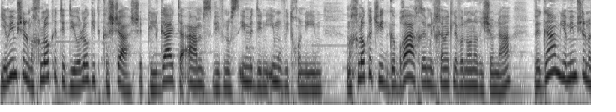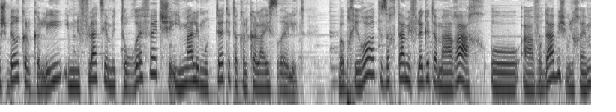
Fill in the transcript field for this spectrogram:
ימים של מחלוקת אידיאולוגית קשה שפילגה את העם סביב נושאים מדיניים וביטחוניים, מחלוקת שהתגברה אחרי מלחמת לבנון הראשונה, וגם ימים של משבר כלכלי עם אינפלציה מטורפת שאיימה למוטט את הכלכלה הישראלית. בבחירות זכתה מפלגת המערך, או העבודה בשבילכם,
